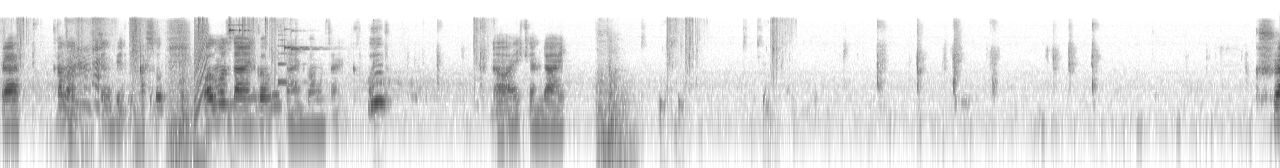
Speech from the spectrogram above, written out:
crap. Come on, don't be an asshole. Almost dying, almost dying, almost dying. Woo. No, I can die.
